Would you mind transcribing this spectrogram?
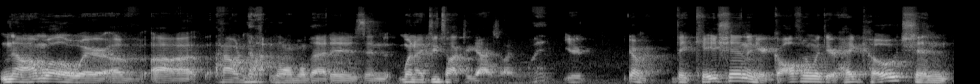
No, I'm well aware of uh, how not normal that is. And when I do talk to guys, like, "What? You're you're on vacation and you're golfing with your head coach?" And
